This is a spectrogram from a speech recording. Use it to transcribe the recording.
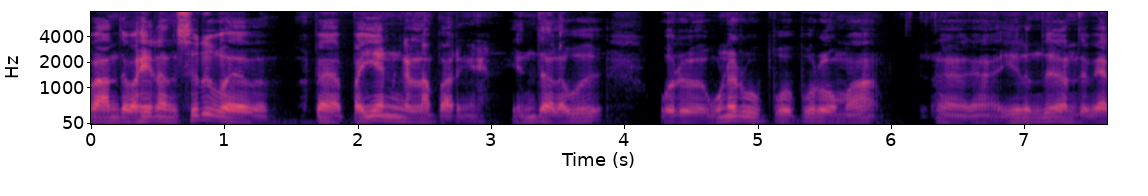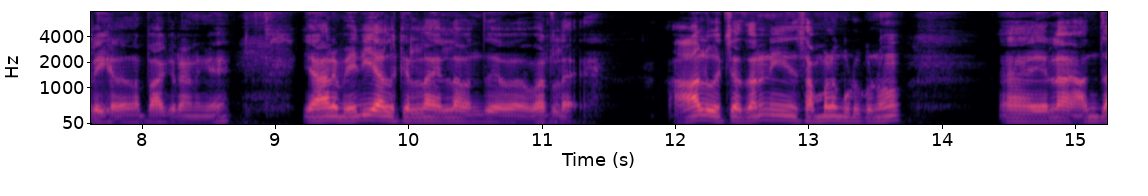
அந்த வகையில் அந்த சிறு வ- ப- பையன்கள்லாம் பாருங்கள் எந்த அளவு ஒரு உணர்வு பூ பூர்வமாக இருந்து அந்த வேலைகளெல்லாம் பார்க்குறானுங்க யாரும் வெளியாளுக்கெல்லாம் எல்லாம் வந்து வரல. ஆள் வச்சா தானே நீ சம்பளம் கொடுக்கணும். எல்லாம் அந்த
